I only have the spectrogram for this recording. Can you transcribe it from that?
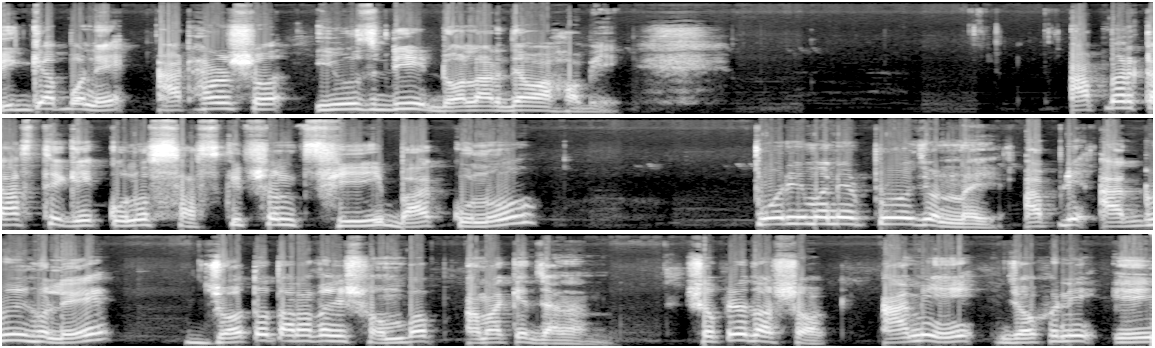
বিজ্ঞাপনে আঠারোশো ইউএসডি ডলার দেওয়া হবে। আপনার কাছ থেকে কোনো সাবস্ক্রিপশন ফি বা কোনো পরিমাণের প্রয়োজন নাই। আপনি আগ্রহী হলে যত তাড়াতাড়ি সম্ভব আমাকে জানান। সুপ্রিয় দর্শক, আমি যখনই এই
